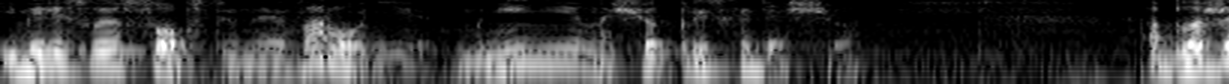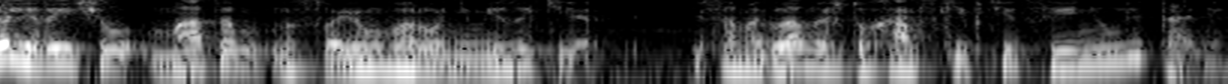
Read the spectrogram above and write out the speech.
имели свое собственное воронье мнение насчет происходящего — Облажали Рэйчел матом на своем вороньем языке. И самое главное, что хамские птицы и не улетали.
